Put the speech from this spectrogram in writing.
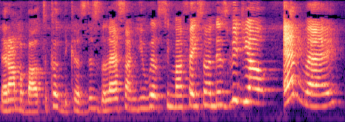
that I'm about to cook because this is the last time you will see my face on this video. Anyway,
